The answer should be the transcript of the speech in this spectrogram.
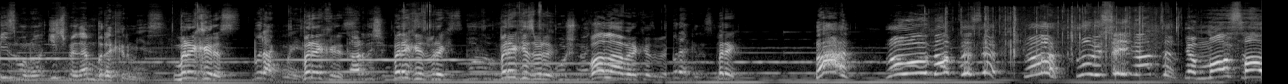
biz bunu içmeden bırakır mıyız? Bırakırız. Bırakmayız. Bırakırız. Kardeşim. Bırakırız bırakırız. Bırakırız bırakırız. Boşuna- Vallahi bırakırız bırakırız. Bırakırız. Bırak. Lan! Lan oğlum ne yaptın sen? Lan, lan Hüseyin ne yaptın? Ya mal mal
